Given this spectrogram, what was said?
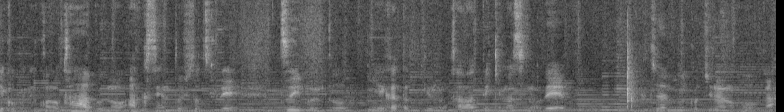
結構ねこのカーブのアクセント一つで随分と見え方っていうのも変わってきますのでちなみにこちらの方が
